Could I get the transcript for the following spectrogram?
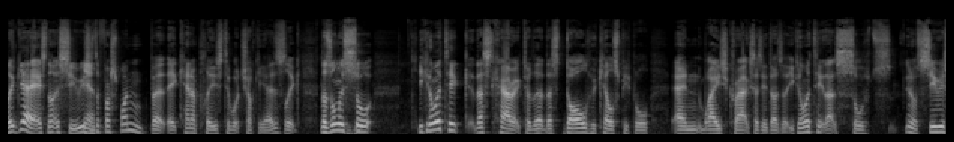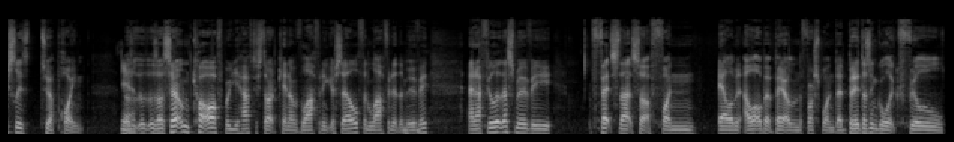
Like, yeah, it's not as serious yeah. as the first one, but it kind of plays to what Chucky is. Like, there's only mm-hmm. so you can only take this character, this doll who kills people, and wisecracks as he does it. You can only take that so you know seriously to a point. Yeah. There's, there's a certain cut off where you have to start kind of laughing at yourself and laughing at the mm-hmm. movie, and I feel that this movie fits that sort of fun element a little bit better than the first one did, but it doesn't go like full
